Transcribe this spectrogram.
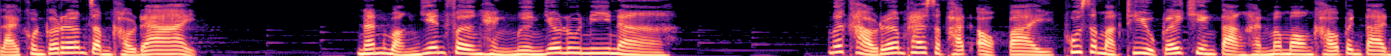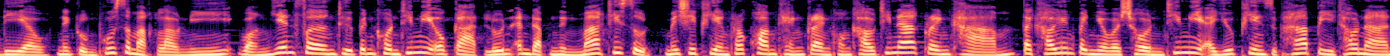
หลายคนก็เริ่มจำเขาได้ นั่นหวังเยี่ยนเฟิงแห่งเมืองเย่ลู่นี่นา เมื่อข่าวเริ่มแพร่สะพัดออกไป ผู้สมัครที่อยู่ใกล้เคียงต่างหันมามองเขาเป็นตาเดียว ในกลุ่มผู้สมัครเหล่านี้หวังเยี่ยนเฟิงถือเป็นคนที่มีโอกาสลุ้นอันดับหนึ่งมากที่สุด ไม่ใช่เพียงเพราะความแข็งแกร่งของเขาที่น่าเกรงขาม แต่เขายังเป็นเยาวชนที่มีอายุเพียง 15 ปีเท่านั้น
